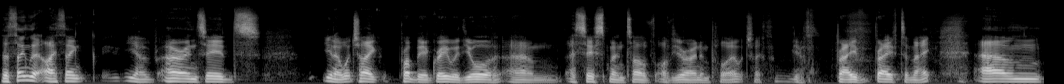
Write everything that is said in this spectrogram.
The thing that I think you know RNZ's you know, which I probably agree with your um, assessment of, of your own employer, which I think you're brave brave to make. Um,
